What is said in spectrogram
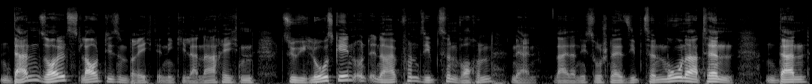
dann soll es laut diesem Bericht in den Kieler Nachrichten zügig losgehen und innerhalb von 17 Wochen, nein, leider nicht so schnell, 17 Monaten, dann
